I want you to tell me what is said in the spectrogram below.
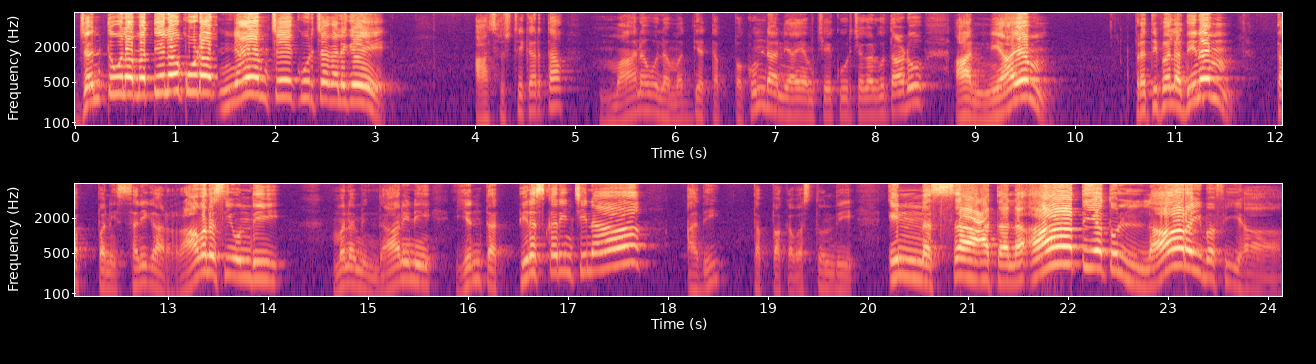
జంతువుల మధ్యలో కూడా న్యాయం చేకూర్చగలిగే ఆ సృష్టికర్త మానవుల మధ్య తప్పకుండా న్యాయం చేకూర్చగలుగుతాడు. ఆ న్యాయం ప్రతిఫల దినం తప్పనిసరిగా రావలసి ఉంది. మనం దానిని ఎంత తిరస్కరించినా అది తప్పక వస్తుంది. ఇన్న సాతల ఫీహా.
